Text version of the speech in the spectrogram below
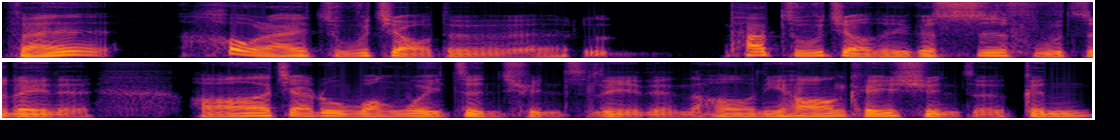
反正后来主角的他主角的一个师傅之类的，好像要加入汪伪政权之类的，然后你好像可以选择跟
